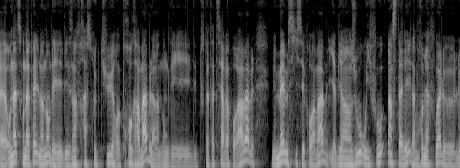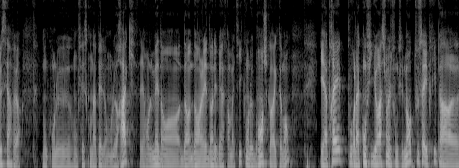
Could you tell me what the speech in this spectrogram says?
Euh, on a ce qu'on appelle maintenant des, infrastructures programmables, hein, donc des, tout un tas de serveurs programmables. Mais même si c'est programmable, il y a bien un jour où il faut installer la mmh. première fois le serveur. Donc on, le, on fait ce qu'on appelle, on le rack, c'est-à-dire on le met dans, dans, dans, les, dans les baies informatiques, on le branche correctement. Et après, pour la configuration et le fonctionnement, tout ça est, pris par, euh,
